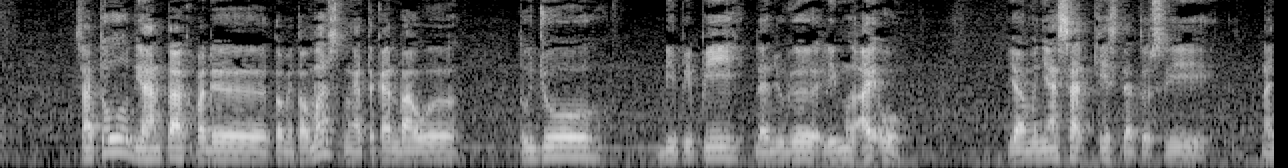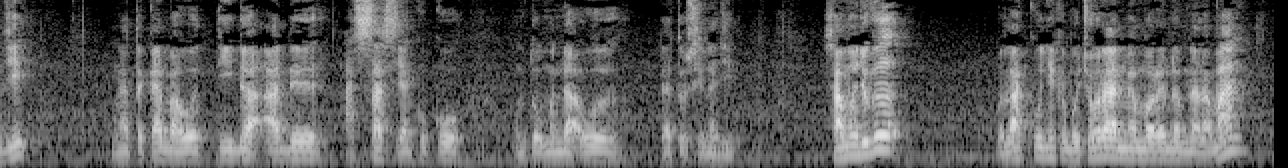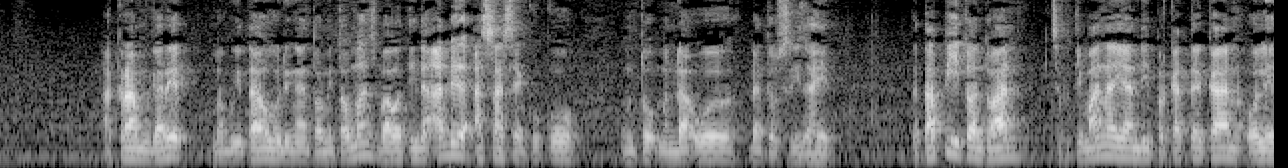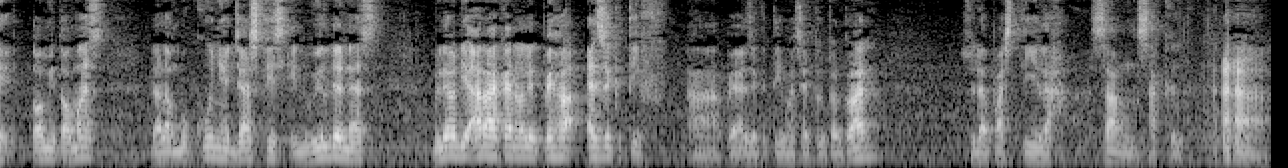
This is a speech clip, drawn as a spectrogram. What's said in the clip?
Satu dia hantar kepada Tommy Thomas mengatakan bahawa tujuh DPP dan juga lima IO yang menyiasat kes Datuk Seri Najib mengatakan bahawa tidak ada asas yang kukuh untuk mendakwa Datuk Seri Najib. Sama juga berlakunya kebocoran memorandum dalaman Akram Garib memberitahu dengan Tommy Thomas bahawa tidak ada asas yang kukuh untuk mendakwa Datuk Seri Zahid. Tetapi tuan-tuan, seperti mana yang diperkatakan oleh Tommy Thomas dalam bukunya Justice in Wilderness, beliau diarahkan oleh pihak eksekutif. Ha, pihak eksekutif masa itu tuan-tuan, sudah pastilah sang saka.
